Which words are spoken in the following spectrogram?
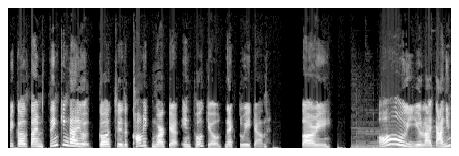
Because I'm thinking I would go to the comic market in Tokyo next weekend. Sorry. Oh, you like anime?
